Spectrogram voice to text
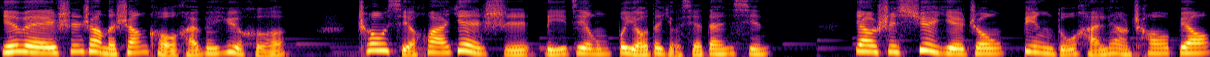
因为身上的伤口还未愈合，抽血化验时，黎静不由得有些担心：要是血液中病毒含量超标，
